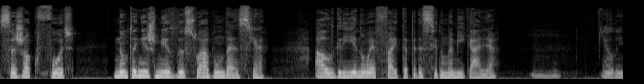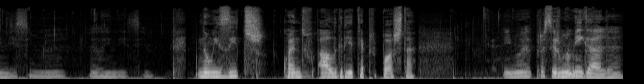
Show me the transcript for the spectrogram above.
seja o que for, não tenhas medo da sua abundância. A alegria não é feita para ser uma migalha. Uhum. É lindíssimo, não é? É lindíssimo. Não hesites quando a alegria te é proposta. E não é para ser uma migalha,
